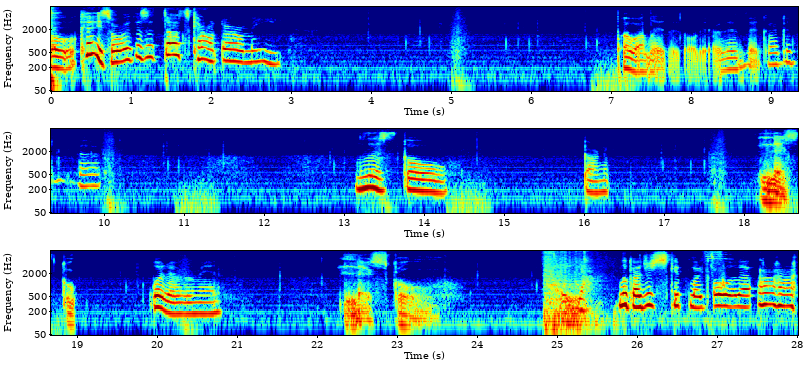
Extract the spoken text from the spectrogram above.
Oh, okay, so I guess it does count down me. Oh, I landed on it. I didn't think I could do that. Let's go. Darn it. Let's go. Whatever, man. Let's go. Yeah. Look, I just skipped like all of that.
